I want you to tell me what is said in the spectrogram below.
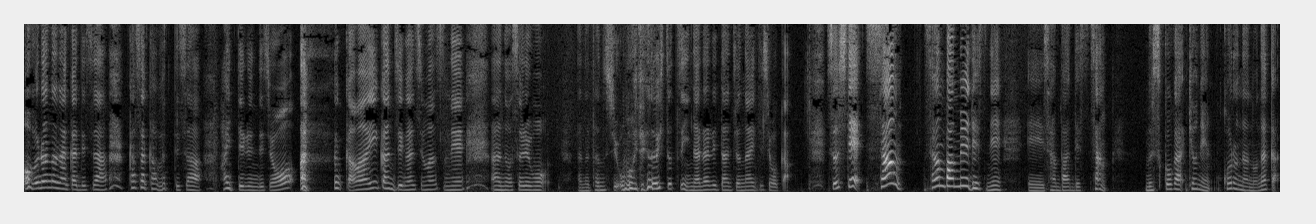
お風呂の中でさ傘かぶってさ入ってるんでしょ？可愛い感じがしますね。あのそれもあの楽しい思い出の一つになられたんじゃないでしょうか。そして3、3番目ですね。えー、3番です。3、息子が去年コロナの中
